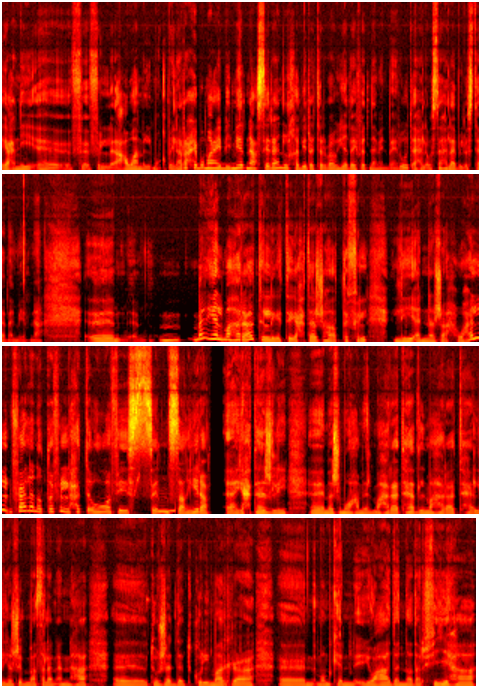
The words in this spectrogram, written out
يعني آه، في الأعوام المقبلة. رحبوا معي بميرنا عسيران الخبيرة التربوية ضيفتنا من بيروت، أهلا وسهلا بالأستاذة ميرنا. ما هي المهارات اللي يحتاجها الطفل للنجاح؟ وهل فعلا الطفل حتى وهو في سن صغيرة يحتاج لمجموعة من المهارات. هذه المهارات هل يجب مثلا أنها آه، تجدد كل مرة؟ آه، ممكن يعاد النظر فيها؟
